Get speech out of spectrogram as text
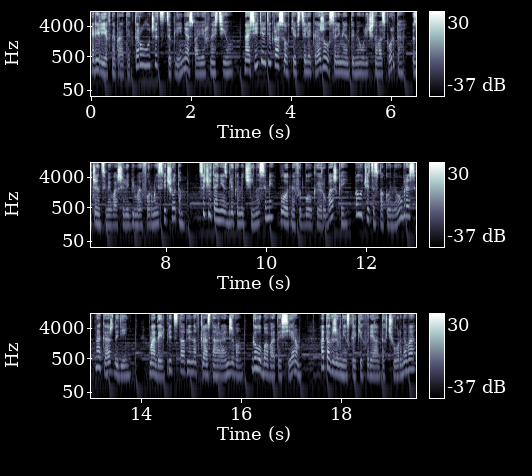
Рельефный протектор улучшит сцепление с поверхностью. Носите эти кроссовки в стиле casual с элементами уличного спорта, с джинсами вашей любимой формы и свитшотом. В сочетании с брюками-чиносами, плотной футболкой и рубашкой получится спокойный образ на каждый день. Модель представлена в красно-оранжевом, голубовато-сером, а также в нескольких вариантах черного,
